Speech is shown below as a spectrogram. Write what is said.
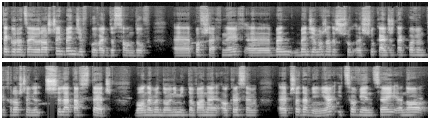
tego rodzaju roszczeń będzie wpływać do sądów powszechnych. Będzie można też szukać, że tak powiem, tych roszczeń 3 lata wstecz, bo one będą limitowane okresem przedawnienia i co więcej, no,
